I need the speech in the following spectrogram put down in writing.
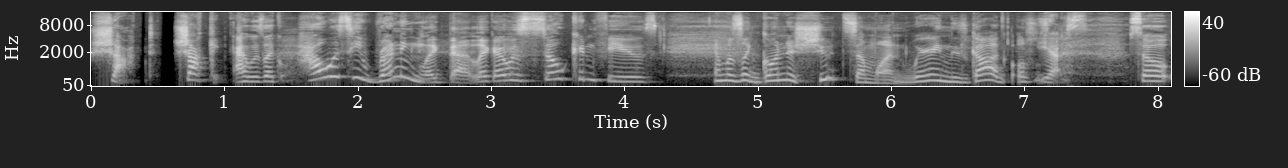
shocked, shocking. I was like, how is he running like that? Like I was so confused. and was like going to shoot someone wearing these goggles. Yes. So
